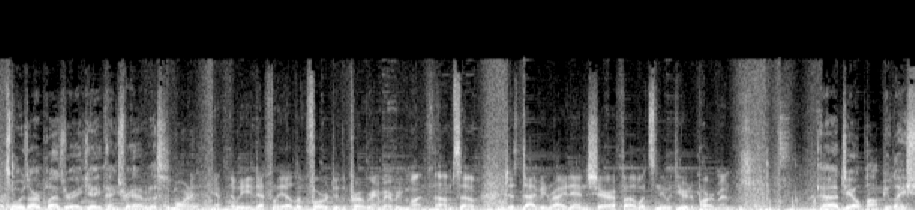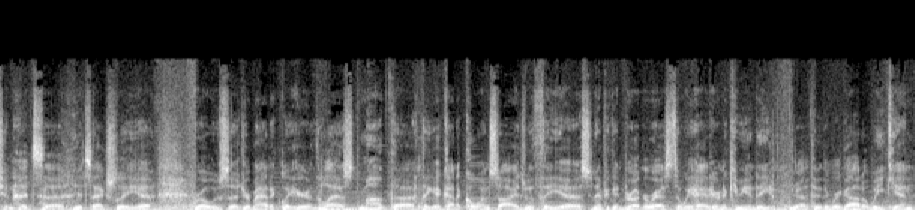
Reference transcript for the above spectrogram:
It's always our pleasure, AJ. Thanks for having us. Good morning. Yeah, we definitely uh, look forward to the program every month. Um, so, just diving right in, Sheriff, uh, what's new with your department? Uh, jail population. It's uh, it's actually uh, rose uh, dramatically here in the last month. Uh, I think it kind of coincides with the uh, significant drug arrests that we had here in the community uh, through the regatta weekend.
